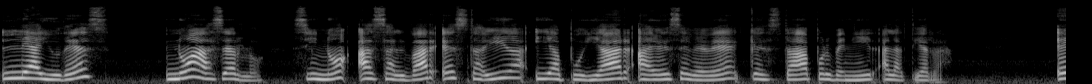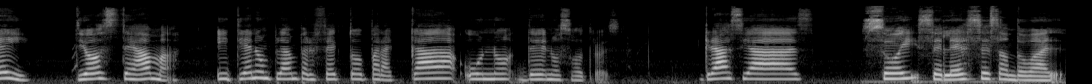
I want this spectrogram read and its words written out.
le ayudes no a hacerlo, sino a salvar esta vida y apoyar a ese bebé que está por venir a la tierra. ¡Ey! Dios te ama y tiene un plan perfecto para cada uno de nosotros. Gracias. Soy Celeste Sandoval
